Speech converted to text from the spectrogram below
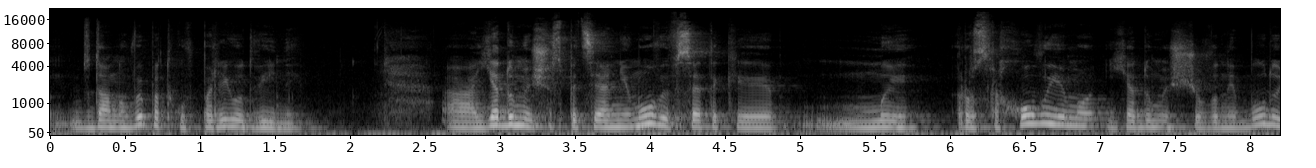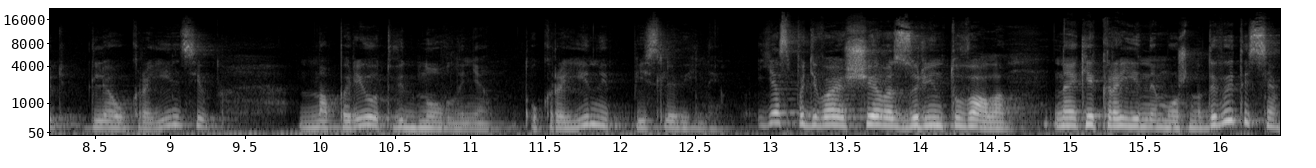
в даному випадку, в період війни. Я думаю, що спеціальні мови все-таки ми розраховуємо. Я думаю, що вони будуть для українців на період відновлення України після війни. Я сподіваюся, що я вас зорієнтувала, на які країни можна дивитися.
